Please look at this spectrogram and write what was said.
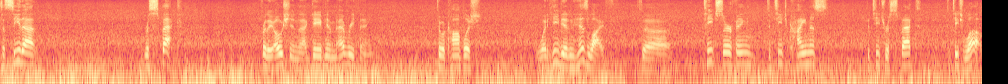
to see that respect for the ocean that gave him everything to accomplish what he did in his life to teach surfing, to teach kindness, to teach respect, to teach love.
